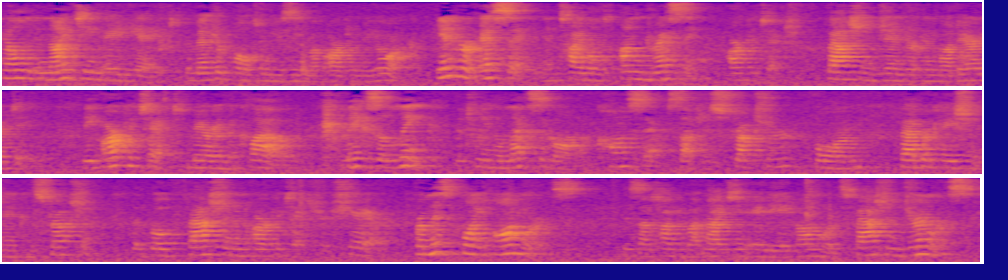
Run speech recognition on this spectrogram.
held in 1988 at the Metropolitan Museum of Art in New York. In her essay entitled Undressing Architecture, Fashion, Gender, and Modernity, the architect Mary McLeod makes a link between the lexicon of concepts such as structure, form, fabrication, and construction that both fashion and architecture share. From this point onwards, this I'm talking about 1988 onwards, fashion journalists,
